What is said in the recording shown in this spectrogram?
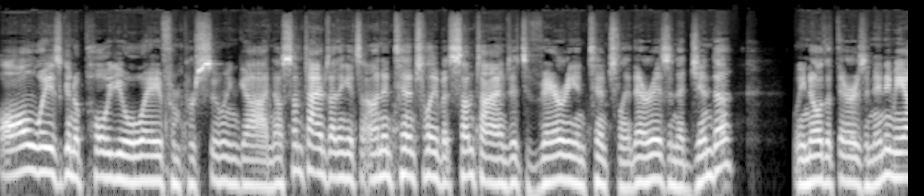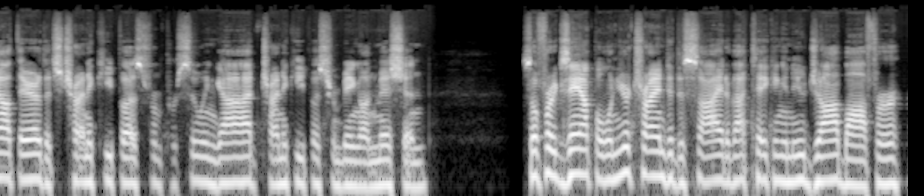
always going to pull you away from pursuing God. Now, sometimes I think it's unintentionally, but sometimes it's very intentionally. There is an agenda, we know that there is an enemy out there that's trying to keep us from pursuing God, trying to keep us from being on mission. So, for example, when you're trying to decide about taking a new job offer,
